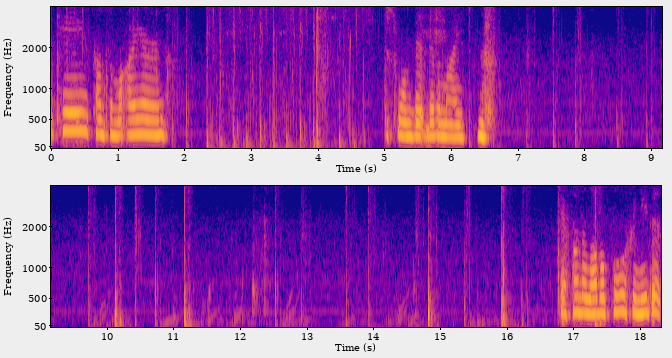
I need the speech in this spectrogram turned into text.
Okay, found a cave, found some more iron. Just one bit, never mind. Okay, I found a lava pool if you need it.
